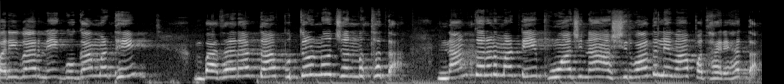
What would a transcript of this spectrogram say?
પરિવારને ગોગા મઠે બાધા રાખતા પુત્રનો જન્મ થતાં નામકરણ માટે ભુવાજીના આશીર્વાદ લેવા પધાર્યા હતા.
